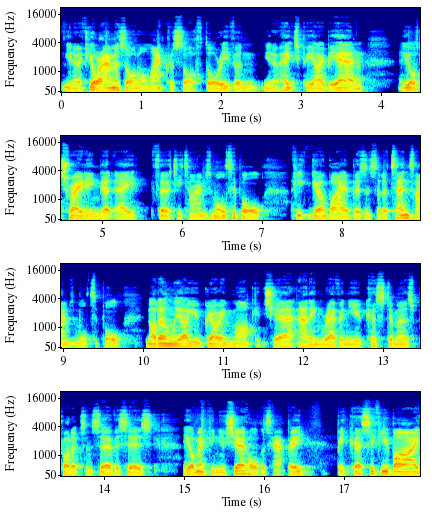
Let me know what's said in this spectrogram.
you know, if you're Amazon or Microsoft or even, you know, HP, IBM, you're trading at a 30 times multiple. If you can go and buy a business at a 10 times multiple, not only are you growing market share, adding revenue, customers, products and services, you're making your shareholders happy because if you buy,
